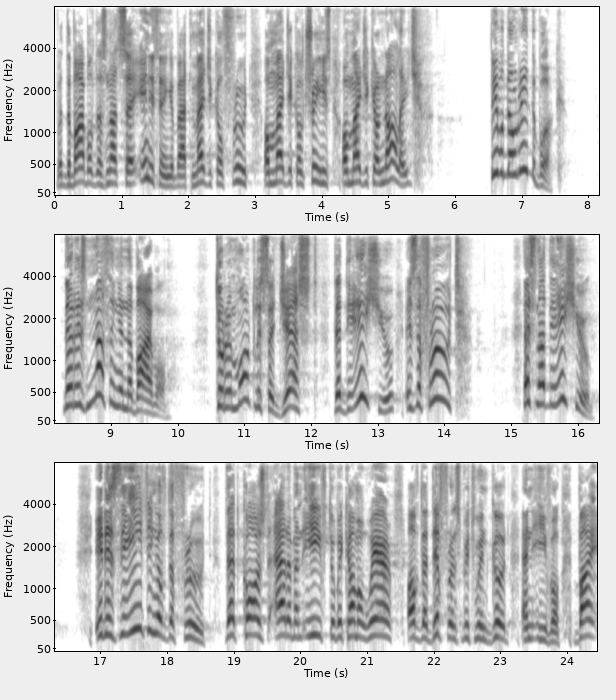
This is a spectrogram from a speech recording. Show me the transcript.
but the Bible does not say anything about magical fruit or magical trees or magical knowledge. People don't read the book. There is nothing in the Bible to remotely suggest that the issue is the fruit. That's not the issue. It is the eating of the fruit that caused Adam and Eve to become aware of the difference between good and evil. By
